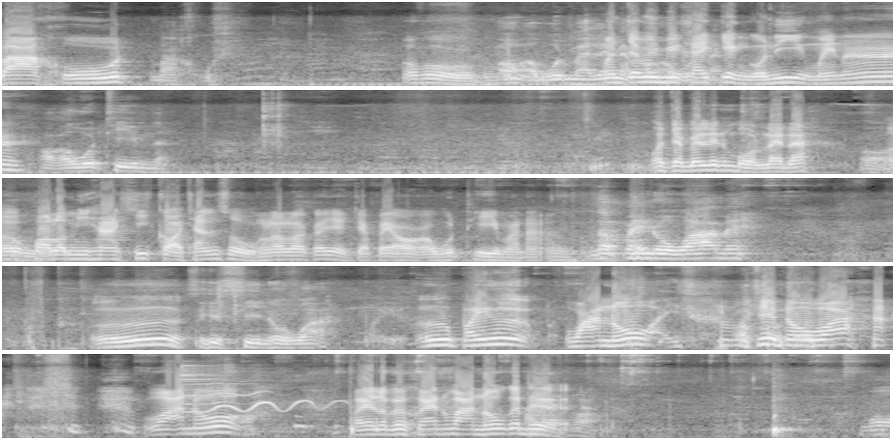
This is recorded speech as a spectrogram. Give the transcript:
บาคูดมาคุยโอ้โหออกอาวุธมาเล่นมันจะไม่มีใครเก่งกว่านี้อีกไหมนะออกอาวุธทีมเนี่ยเราจะไปเล่นบทเลยนะอ๋อเออพอเรามีฮาคิเกาะชั้นสูงแล้วเราก็อยากจะไปออกอาวุธทีมานะเออเราไปโนวะไหมเออ ซีซีโนวะ เออไปเถอะวาโนะไอ้ไม่ใช่โนวะวาโนะไปเราไปแคว้นวาโนะกันเถอะ หม้อ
